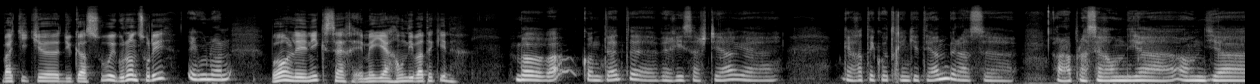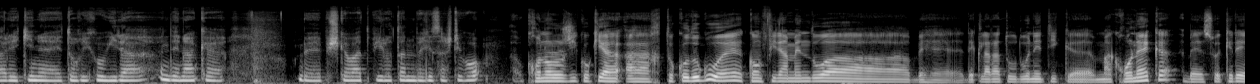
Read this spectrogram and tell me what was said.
Batik uh, dukazu, egunon zuri? Egunon. Bo, lehenik zer, emeia handi batekin? Ba, ba, ba, kontent, eh, berriz hastea, eh, garrateko trinketean, beraz, eh, ala, plazera handia, handiarekin eh, etorriko gira denak eh, be, pixka bat pilotan berriz hasteko. Kronologikoki hartuko dugu, eh? konfinamendua be, deklaratu duenetik eh, Macronek, be, zuek ere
